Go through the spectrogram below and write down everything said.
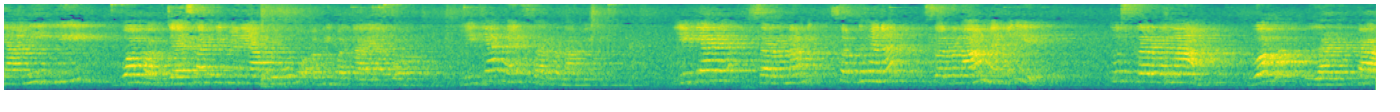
यानी कि वह, जैसा कि मैंने आप लोगों को अभी बताया वह ये क्या है सर्वनामिक ये क्या है? सर्वनामिक शब्द है ना? सर्वनाम है ना ये? तो सर्वनाम, वह लड़का।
